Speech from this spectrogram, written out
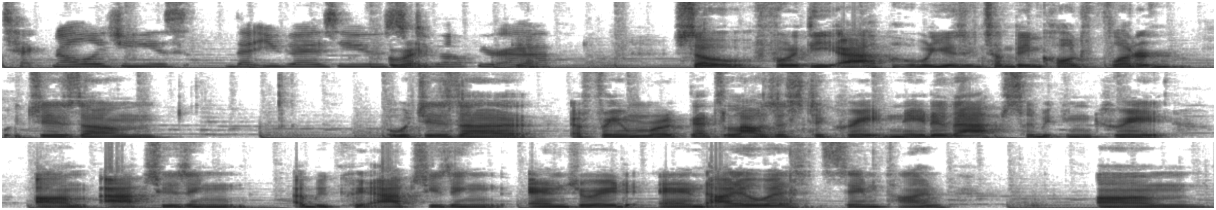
technologies that you guys use right. to develop your yeah. app? So for the app, we're using something called Flutter, which is um, which is a, a framework that allows us to create native apps. So we can create um, apps using we create apps using Android and iOS at the same time. Um,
